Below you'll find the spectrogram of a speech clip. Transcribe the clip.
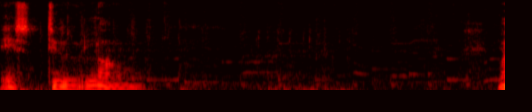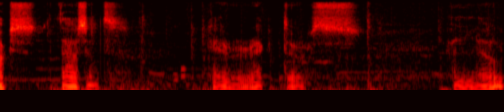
is too long. Max thousand characters allowed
